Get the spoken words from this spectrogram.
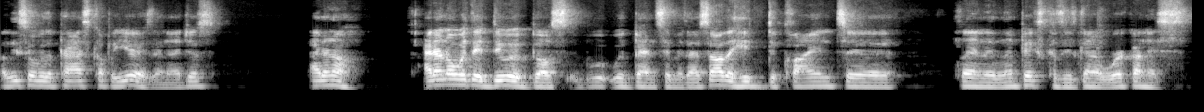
at least over the past couple years. And I just, I don't know. I don't know what they do with Bill, with Ben Simmons. I saw that he declined to play in the Olympics because he's going to work on his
